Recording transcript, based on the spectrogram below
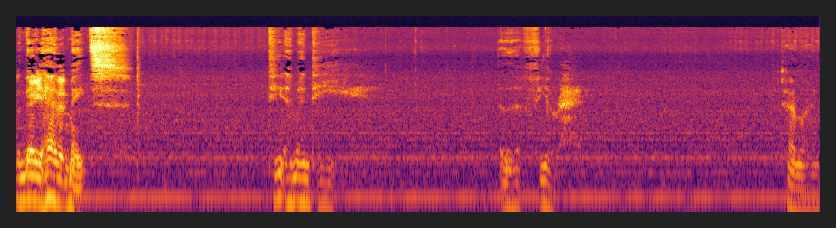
And there you have it, mates. TMNT. The Fury. Timeline.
